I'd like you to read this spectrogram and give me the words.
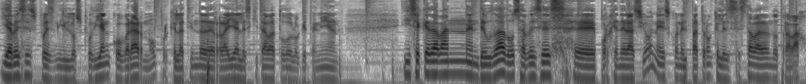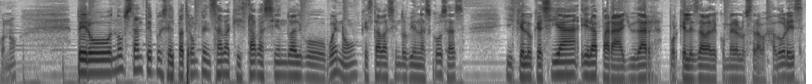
y a veces pues ni los podían cobrar, ¿no? Porque la tienda de raya les quitaba todo lo que tenían y se quedaban endeudados a veces eh, por generaciones con el patrón que les estaba dando trabajo, ¿no? Pero no obstante, pues el patrón pensaba que estaba haciendo algo bueno, que estaba haciendo bien las cosas y que lo que hacía era para ayudar porque les daba de comer a los trabajadores,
